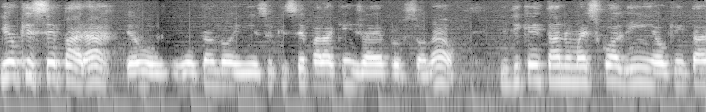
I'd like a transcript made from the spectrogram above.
E eu quis separar, eu, voltando ao início, eu quis separar quem já é profissional e de quem está numa escolinha ou quem está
